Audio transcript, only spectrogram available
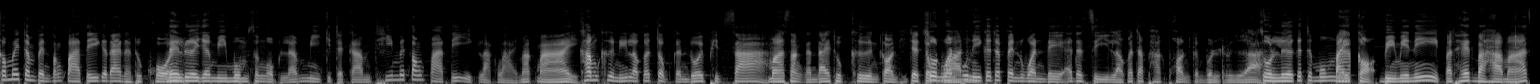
ก็ไม่จำเป็นต้องปาร์ตี้ก็ได้นะทุกคน ในเรือยังมีมุมสงบและมีกิจกรรมที่ไม่ต้องปาร์ตี้อีกหลากหลายมากมายค่ำคืนนี้เราก็จบกันด้วยพิซซ่า มาสั่งกันได้ทุกคืนก่อนที่จะจบวันส่วนวันพรุ่งนี้ก็จะเป็นวันเดย์อัตซีเราก็จะพักผ่อนกันบนเรือ ส่วนเรือก็จะมุ่งหน้าไปเกาะบีเมนีประเทศบาฮามัส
